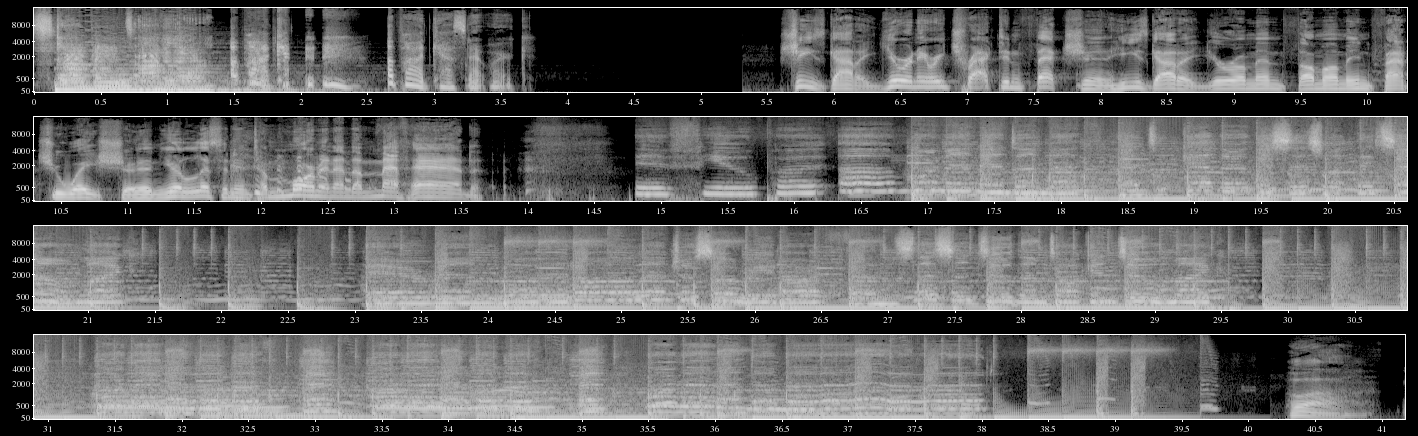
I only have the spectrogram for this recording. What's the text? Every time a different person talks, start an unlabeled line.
Starburns Audio, a podcast, a podcast network.
She's got a urinary tract infection. He's got a urim and thummim infatuation. You're listening to Mormon and the Meth Head.
If you put a Mormon and a meth head together, this is what they sound like. Aaron Woodall and Jessa Reed are friends. Listen to them talking to Mike.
